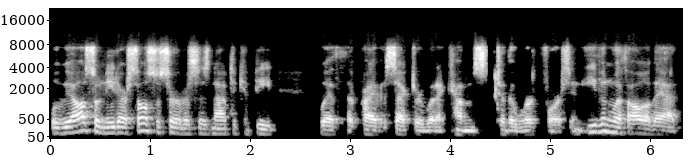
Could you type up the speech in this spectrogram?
But we also need our social services not to compete with the private sector when it comes to the workforce. And even with all of that,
